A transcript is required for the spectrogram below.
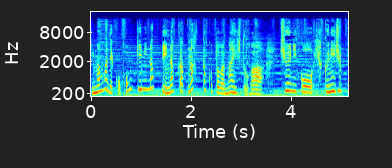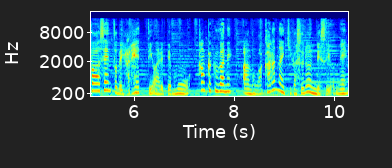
今までこう本気になっていなかなったことがない人が急にこう120%でやれって言われても感覚がねあのわからない気がするんですよね。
